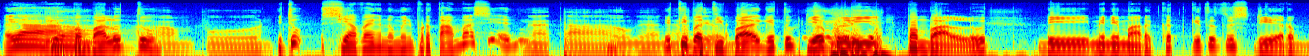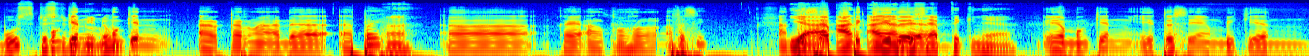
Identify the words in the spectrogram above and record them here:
ya, pembalut tuh. Ampun. Itu siapa yang nemuin pertama sih? Enggak tahu, Ini ngerti tiba-tiba gitu dia beli pembalut di minimarket gitu terus direbus terus mungkin diminum. mungkin eh, karena ada apa ya? Ah. eh, kayak alkohol apa sih? Ya, Antiseptik an- gitu ya. antiseptiknya. Iya, mungkin itu sih yang bikin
